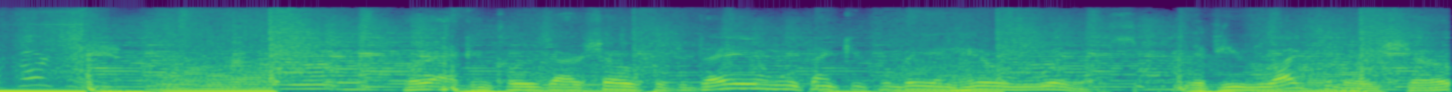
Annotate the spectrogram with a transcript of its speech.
Of course it is. Well, that concludes our show for today, and we thank you for being here with us. If you like today's show,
